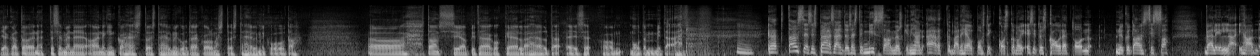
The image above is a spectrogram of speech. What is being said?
Ja katoin, että se menee ainakin 12. helmikuuta ja 13. helmikuuta – Tanssia pitää kokea läheltä, ei se ole muuten mitään. Hmm. Ja tanssia siis pääsääntöisesti missään myöskin ihan äärettömän helposti, koska nuo esityskaudet on nykytanssissa välillä ihan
